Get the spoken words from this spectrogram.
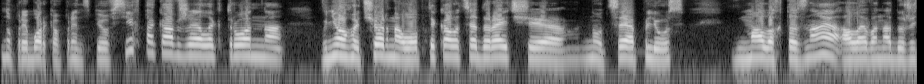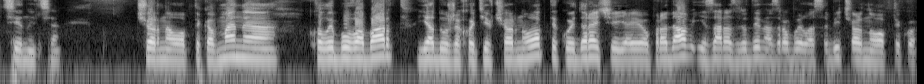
ну, приборка, в принципі, у всіх така вже електронна. В нього чорна оптика. Оце, до речі, ну, це плюс. Мало хто знає, але вона дуже ціниться. Чорна оптика. В мене, коли був Абарт, я дуже хотів чорну оптику. І, до речі, я його продав, і зараз людина зробила собі чорну оптику.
